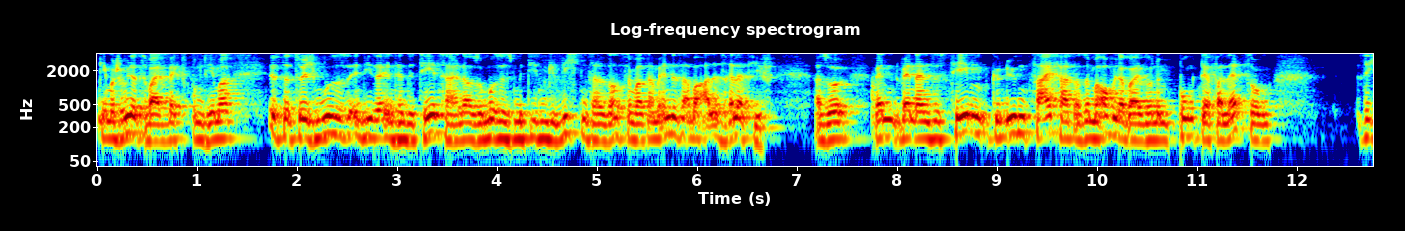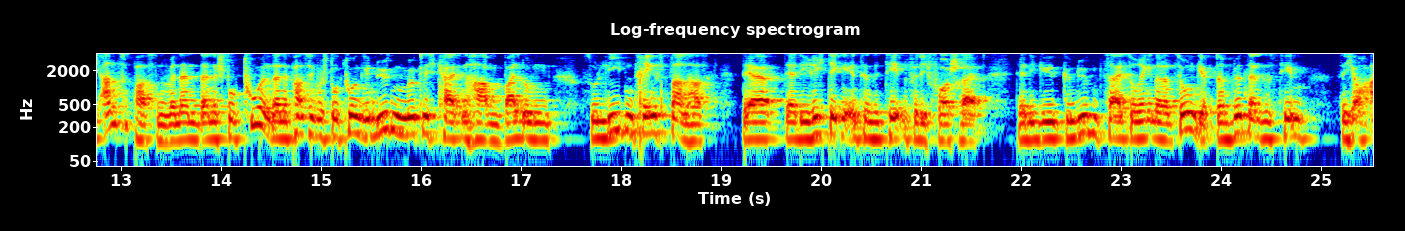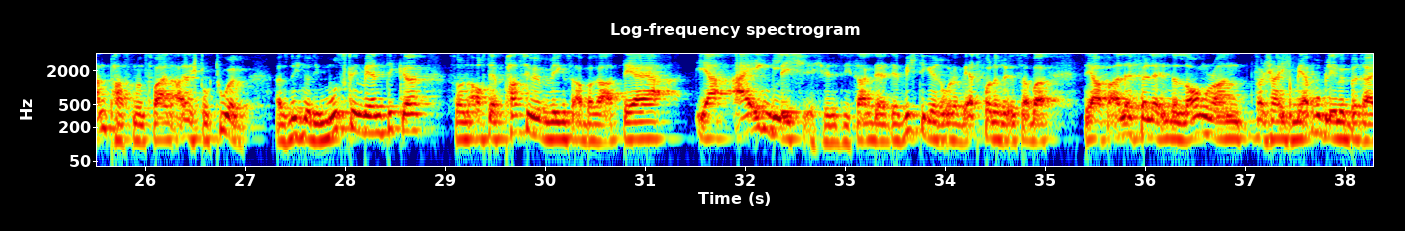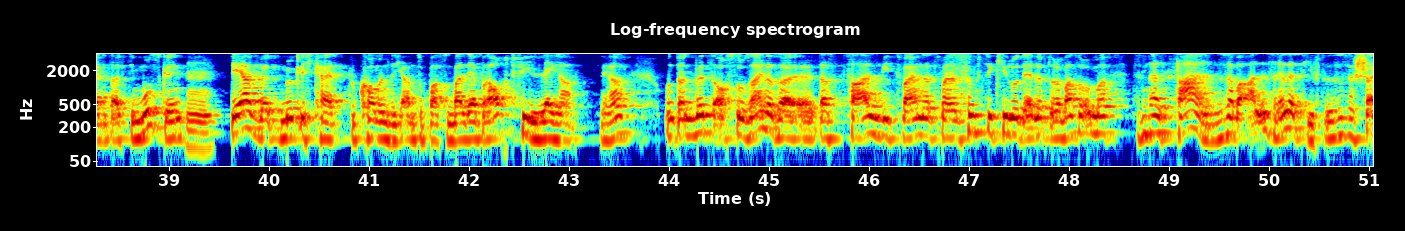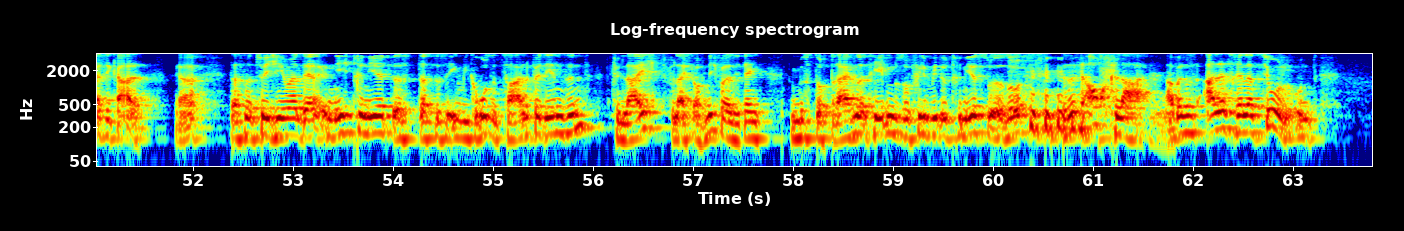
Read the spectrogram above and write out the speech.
gehen wir schon wieder zu weit weg vom Thema, ist natürlich, muss es in dieser Intensität sein, also muss es mit diesen Gewichten sein, sonst was. Am Ende ist aber alles relativ. Also wenn, wenn ein System genügend Zeit hat, also immer auch wieder bei so einem Punkt der Verletzung, sich anzupassen, wenn dein, deine Strukturen, deine passiven Strukturen genügend Möglichkeiten haben, weil du einen soliden Trainingsplan hast, der, der die richtigen Intensitäten für dich vorschreibt, der dir genügend Zeit zur Regeneration gibt, dann wird dein System sich auch anpassen und zwar in allen Strukturen. Also nicht nur die Muskeln werden dicker, sondern auch der passive Bewegungsapparat, der ja eigentlich, ich will jetzt nicht sagen, der, der wichtigere oder wertvollere ist, aber der auf alle Fälle in der Long Run wahrscheinlich mehr Probleme bereitet als die Muskeln, mhm. der wird Möglichkeit bekommen, sich anzupassen, weil der braucht viel länger. Ja? Und dann wird es auch so sein, dass, er, dass Zahlen wie 200, 250 Kilo Deadlift oder was auch immer, das sind halt Zahlen, das ist aber alles relativ, das ist ja scheißegal. Ja, dass natürlich jemand, der nicht trainiert, dass, dass das irgendwie große Zahlen für den sind. Vielleicht, vielleicht auch nicht, weil er sich denkt, du müsstest doch 300 heben, so viel wie du trainierst oder so. Das ist auch klar. Aber es ist alles Relation. Und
